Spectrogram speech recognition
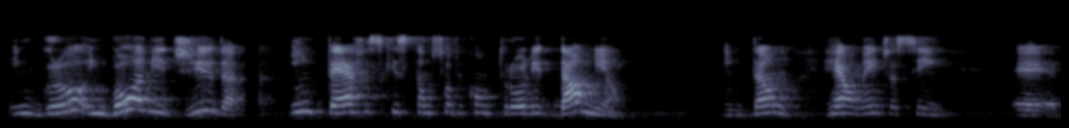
em, em boa medida, em terras que estão sob controle da União. Então, realmente, assim, é,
